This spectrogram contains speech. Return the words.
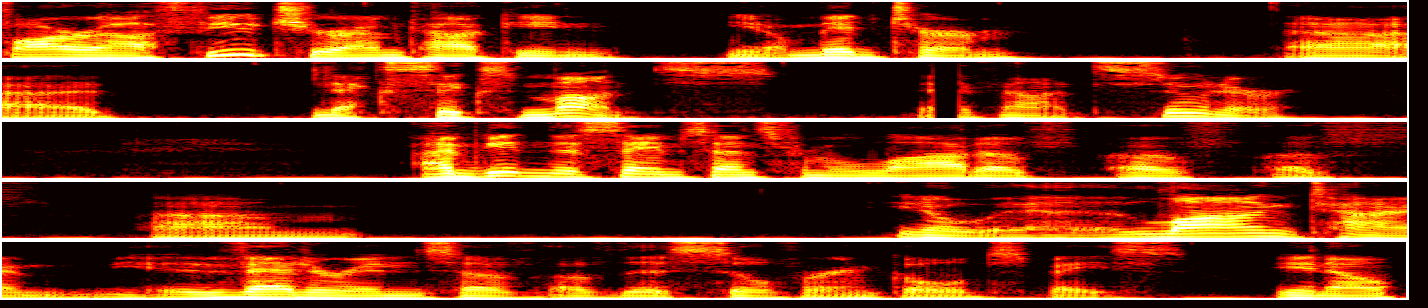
far off future. I'm talking, you know, midterm, uh, next six months, if not sooner. I'm getting the same sense from a lot of, of, of, um, you know, long time veterans of, of this silver and gold space, you know,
